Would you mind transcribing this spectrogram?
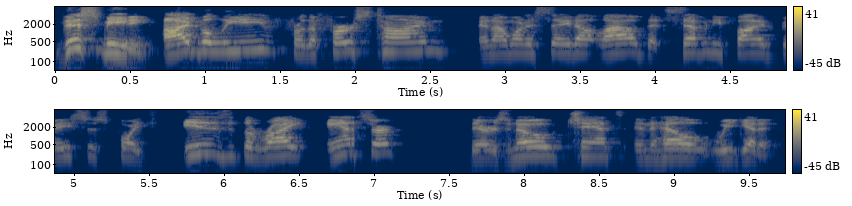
This meeting, I believe for the first time, and I want to say it out loud, that 75 basis points is the right answer. There's no chance in hell we get it.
